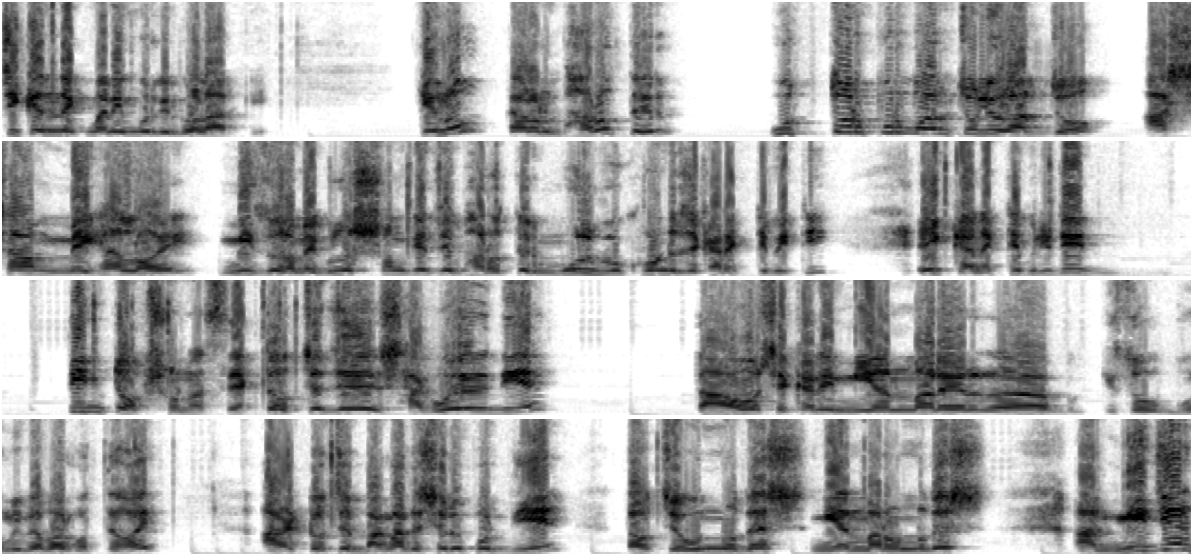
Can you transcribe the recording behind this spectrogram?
চিকেন নেক মানে মুরগির গলা আর কি। কেন? কারণ ভারতের উত্তর পূর্বাঞ্চলীয় রাজ্য আসাম, মেঘালয়, মিজোরাম, এগুলোর সঙ্গে যে ভারতের মূল ভূখণ্ডের যে কানেক্টিভিটি এই কানেক্টিভিটির তিনটা অপশন আছে। একটা হচ্ছে যে সাগরের দিয়ে তাও সেখানে মিয়ানমারের কিছু ভূমি ব্যবহার করতে হয়। আর একটা হচ্ছে বাংলাদেশের উপর দিয়ে, তা হচ্ছে অন্য দেশ, মিয়ানমার অন্য দেশ। আর নিজের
